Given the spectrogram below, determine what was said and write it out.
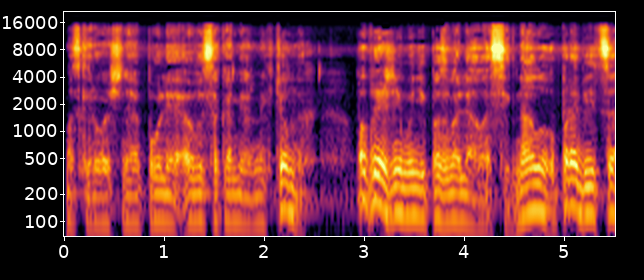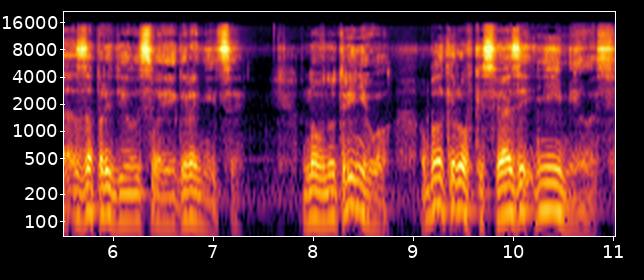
Маскировочное поле высокомерных темных по-прежнему не позволяло сигналу пробиться за пределы своей границы но внутри него блокировки связи не имелось.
